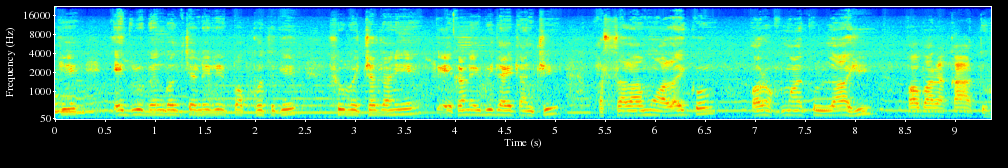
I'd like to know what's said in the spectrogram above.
সবাইকে এগ্রো বেঙ্গল চ্যানেলের পক্ষ থেকে শুভেচ্ছা জানিয়ে এখানে বিদায় টানছি। আসসালামু আলাইকুম রহমতুল্লাহি বাবারাকাতুহ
